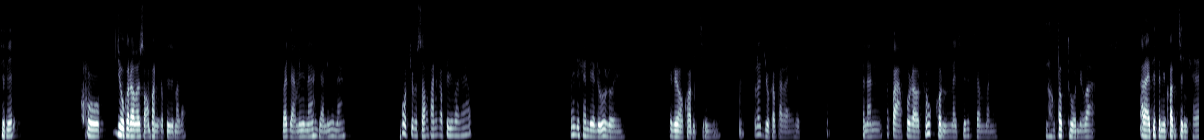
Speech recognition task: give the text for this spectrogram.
ทีนี้ ครูอยู่กับเรามาสองพันกว่าปีมาแล้วว่าอย่างนี้นะ อย่างนี้นะ พูดจนสองพันกว่าปีมาแล้ว ไม่มีการเรียนรู้เลยเรื่องของความจริง แล้วอยู่กับอะไรเนี่ยเพราะนั้นฝากพวกเราทุกคนในชีวิตประจำวัน ลองทบทวนดูว่า อะไรที่เป็นความจริงแท้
